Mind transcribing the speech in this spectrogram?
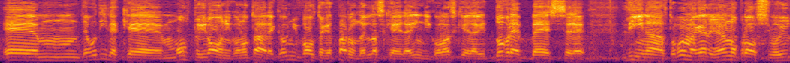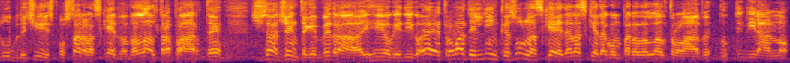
e um, devo dire che è molto ironico notare che ogni volta che parlo della scheda indico la scheda che dovrebbe essere lì in alto, poi magari l'anno prossimo YouTube decide di spostare la scheda dall'altra parte, ci sarà gente che vedrà, io che dico «Eh, trovate il link sulla scheda», e la scheda compare dall'altro lato, e tutti diranno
